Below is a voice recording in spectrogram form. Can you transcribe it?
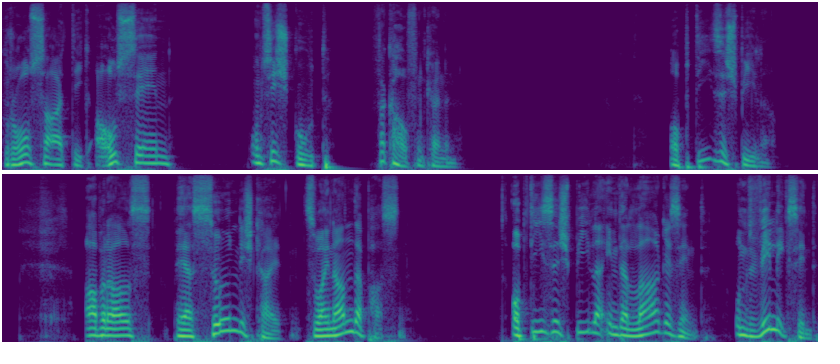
großartig aussehen und sich gut verkaufen können. Ob diese Spieler aber als Persönlichkeiten zueinander passen, ob diese Spieler in der Lage sind und willig sind,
